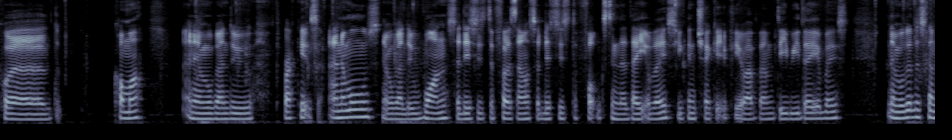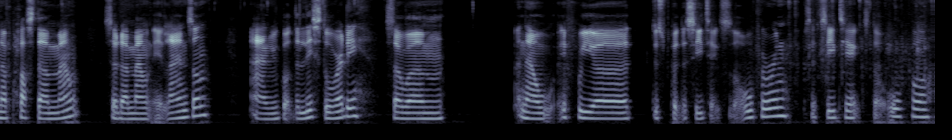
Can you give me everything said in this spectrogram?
that comma. And then we're going to do brackets animals. And we're going to do one so this is the first animal so this is the fox in the database. You can check it if you have um db database. And then we're just going to plus the amount so the amount it lands on. And we've got the list already. So um now if we uh just put the ctx author in so ctx author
